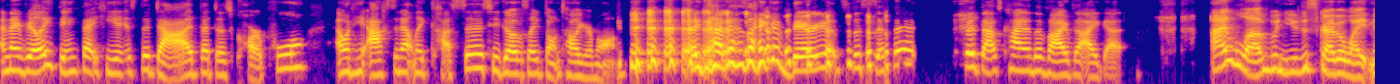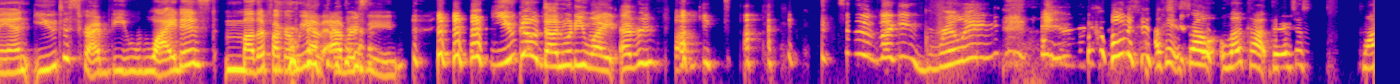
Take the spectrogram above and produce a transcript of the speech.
And I really think that he is the dad that does carpool. And when he accidentally cusses, he goes like, "Don't tell your mom." Like that is like a very specific, but that's kind of the vibe that I get. I love when you describe a white man, you describe the whitest motherfucker we have ever seen. you go Dunwoody white every fucking time. to the fucking grilling. Okay, so look up. There's just one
